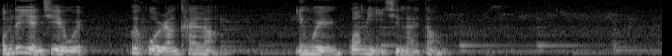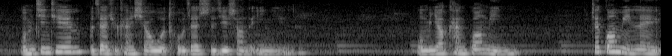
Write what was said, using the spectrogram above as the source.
我们的眼界会会豁然开朗，因为光明已经来到。我们今天不再去看小我投在世界上的阴影了，我们要看光明。在光明内，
